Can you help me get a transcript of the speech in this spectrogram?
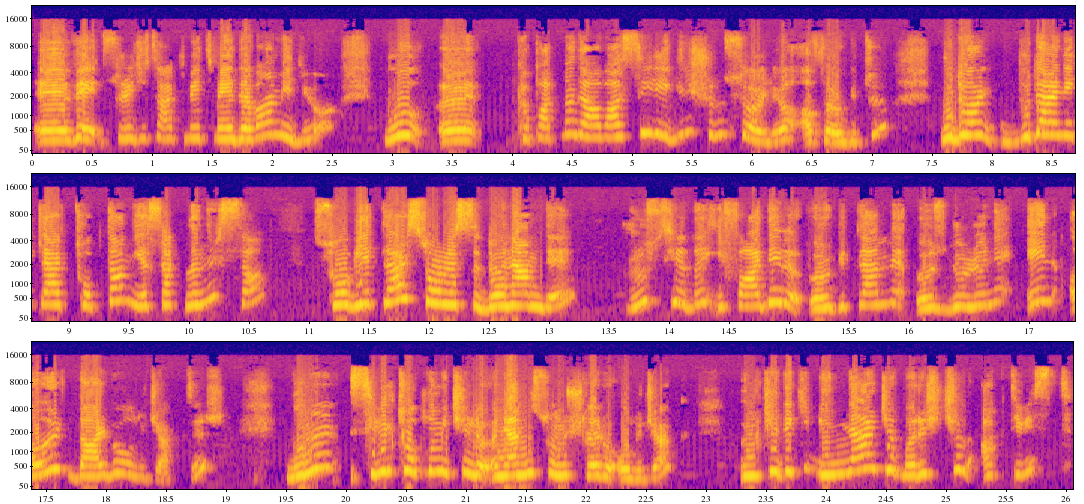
E, ve süreci takip etmeye devam ediyor. Bu e, kapatma davası ile ilgili şunu söylüyor Af örgütü. Bu, bu dernekler toptan yasaklanırsa Sovyetler sonrası dönemde Rusya'da ifade ve örgütlenme özgürlüğüne en ağır darbe olacaktır. Bunun sivil toplum için de önemli sonuçları olacak. Ülkedeki binlerce barışçıl aktivist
